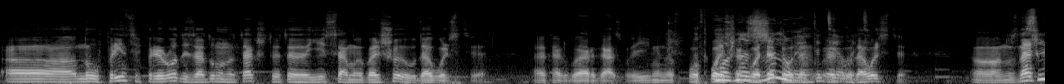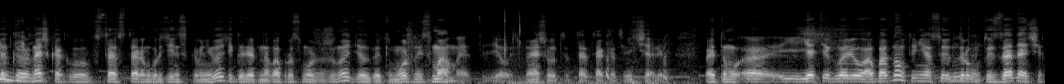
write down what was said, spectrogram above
А, ну, в принципе, природой задумано так, что это есть самое большое удовольствие, э, как бы оргазма. И именно в, в поисках вот этого это удовольствия. А, ну, знаешь, как, знаешь, как в старом грузинском анекдоте говорят, на вопрос, можно с женой делать, говорят, можно и с мамой это делать. Понимаешь, вот это, так отвечали. Поэтому э, я тебе говорю об одном, ты не особо ну, другом. Да. То есть задача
